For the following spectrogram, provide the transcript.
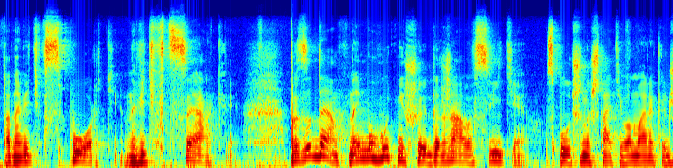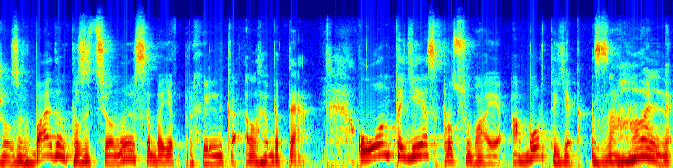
та навіть в спорті, навіть в церкві. Президент наймогутнішої держави в світі Сполучених Штатів Америки Джозеф Байден позиціонує себе як прихильника ЛГБТ. ООН та ЄС просуває аборти як загальне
